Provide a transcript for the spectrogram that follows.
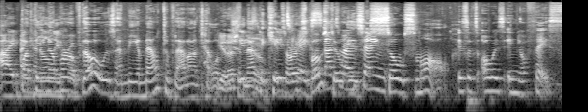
I, I but can the number hope of those and the amount of that on television that the kids It are takes- exposed to what I'm is saying. so small. is it's always in your face.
